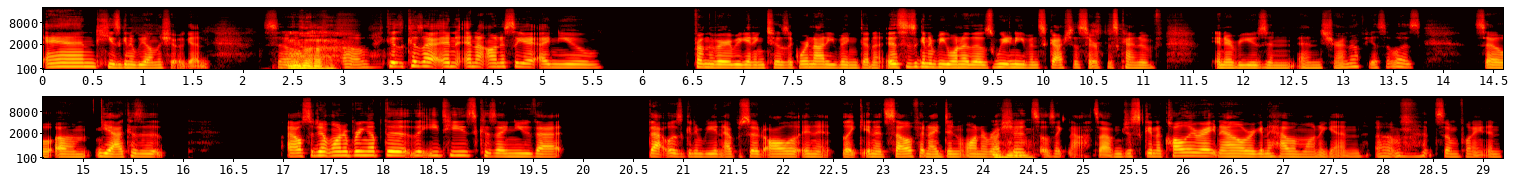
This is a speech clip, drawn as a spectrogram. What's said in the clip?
and he's gonna be on the show again. So um because because i and, and honestly I, I knew from the very beginning too i was like we're not even gonna this is gonna be one of those we didn't even scratch the surface kind of interviews and and sure enough yes it was so um yeah because i also didn't want to bring up the the ets because i knew that that was going to be an episode all in it like in itself and i didn't want to rush Mhm. it so i was like nah so i'm just going to call it right now we're going to have him on again um at some point and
